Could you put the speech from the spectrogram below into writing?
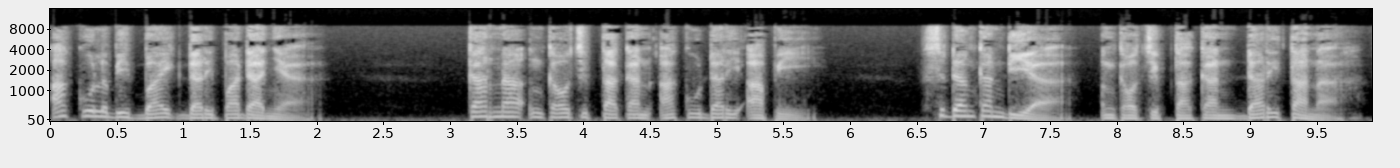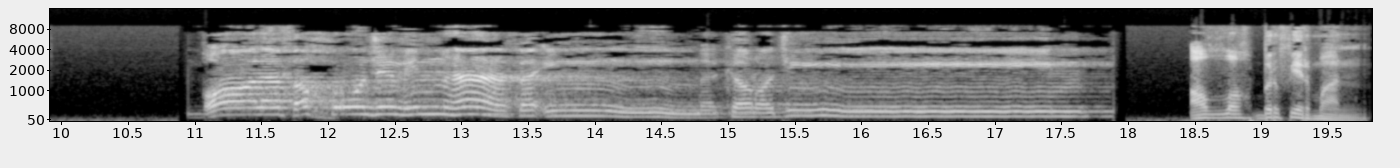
Aku lebih baik daripadanya, karena engkau ciptakan aku dari api, sedangkan dia engkau ciptakan dari tanah. Allah berfirman,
